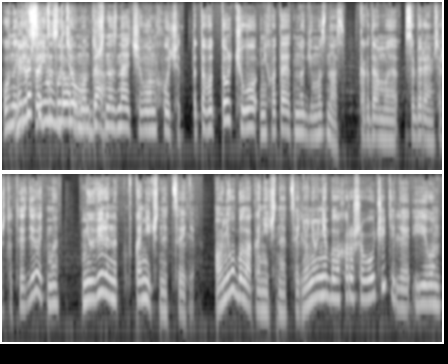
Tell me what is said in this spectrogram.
Он Мне идет кажется, своим путем, здорово, он да. точно знает, чего он хочет. Это вот то, чего не хватает многим из нас. Когда мы собираемся что-то сделать, мы не уверены в конечной цели. А у него была конечная цель. У него не было хорошего учителя, и он,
